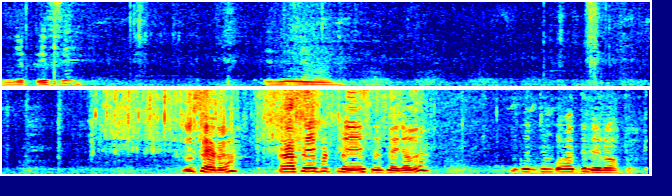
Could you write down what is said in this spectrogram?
అని చెప్పేసి ఎన్ని చూసారా? కాసేపట్లో వేసేసాయి కదా? ఇంకొంచెం బాధ్యులే లోపలికి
